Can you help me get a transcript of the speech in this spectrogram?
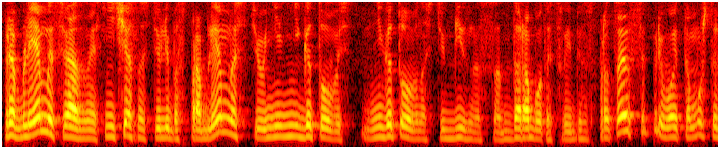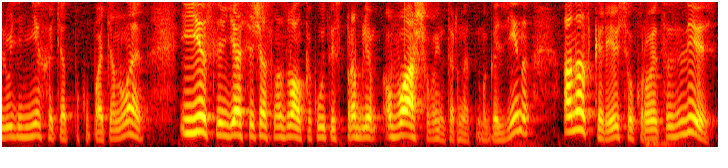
проблемы, связанные с нечестностью, либо с проблемностью, не, не, готовость, не готовностью бизнеса доработать свои бизнес-процессы, приводят к тому, что люди не хотят покупать онлайн. И если я сейчас назвал какую-то из проблем вашего интернет-магазина, она, скорее всего, кроется здесь.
